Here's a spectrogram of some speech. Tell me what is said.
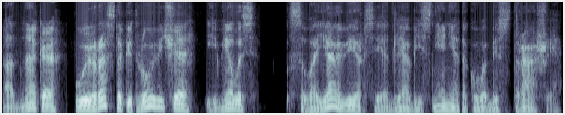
Однако у Ираста Петровича имелась своя версия для объяснения такого бесстрашия,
